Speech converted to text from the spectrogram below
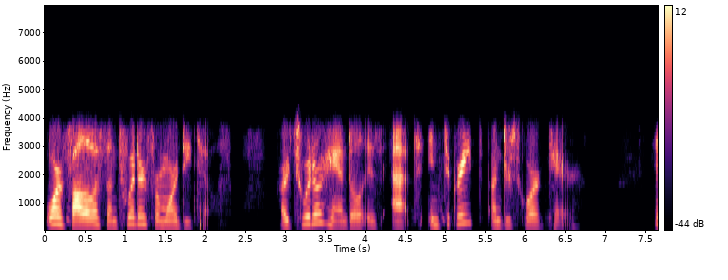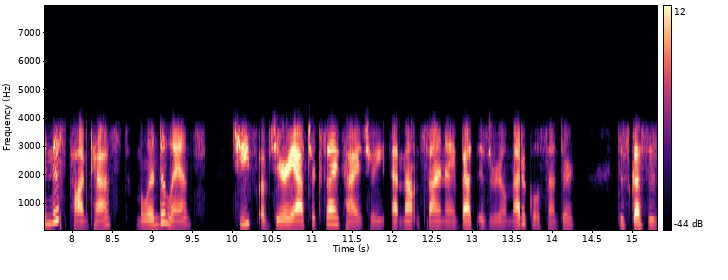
or follow us on Twitter for more details. Our Twitter handle is at integrate underscore care. In this podcast, Melinda Lantz, Chief of Geriatric Psychiatry at Mount Sinai Beth Israel Medical Center, discusses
